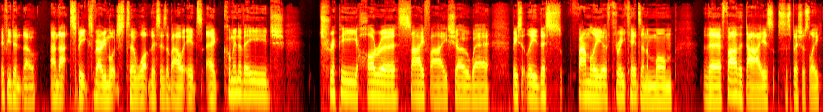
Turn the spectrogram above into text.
if you didn't know, and that speaks very much to what this is about. It's a coming of age, trippy horror sci-fi show where basically this family of three kids and a mum, their father dies suspiciously.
